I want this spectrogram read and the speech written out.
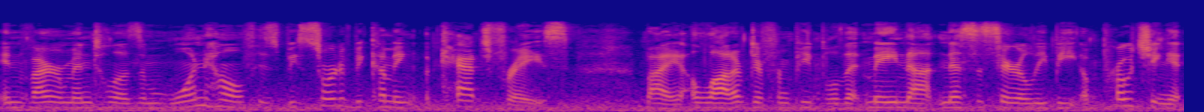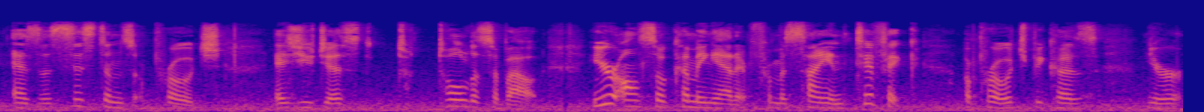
environmentalism, One Health is be, sort of becoming a catchphrase. by a lot of different people that may not necessarily be approaching it as a systems approach, as you just t- told us about. You're also coming at it from a scientific approach because you're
